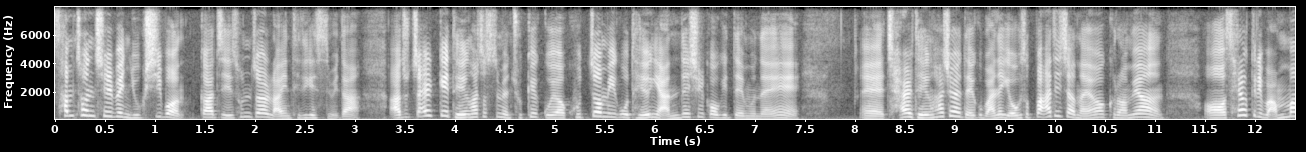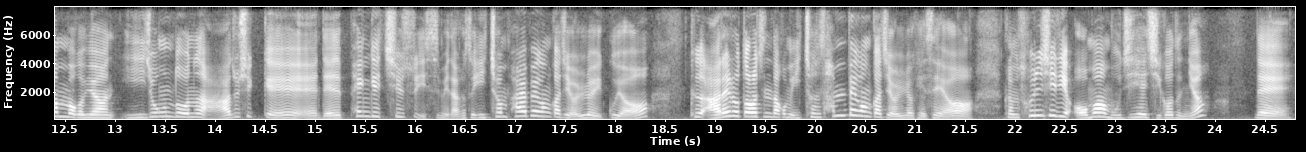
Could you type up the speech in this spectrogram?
3,760원까지 손절 라인 드리겠습니다. 아주 짧게 대응하셨으면 좋겠고요. 고점이고 대응이 안 되실 거기 때문에 예, 잘 대응하셔야 되고 만약에 여기서 빠지잖아요. 그러면 어, 세력들이 맘만 먹으면 이 정도는 아주 쉽게 내팽개칠 수 있습니다. 그래서 2,800원까지 열려 있고요. 그 아래로 떨어진다고 하면 2,300원까지 열려 계세요. 그럼 손실이 어마무지해지거든요. 네.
